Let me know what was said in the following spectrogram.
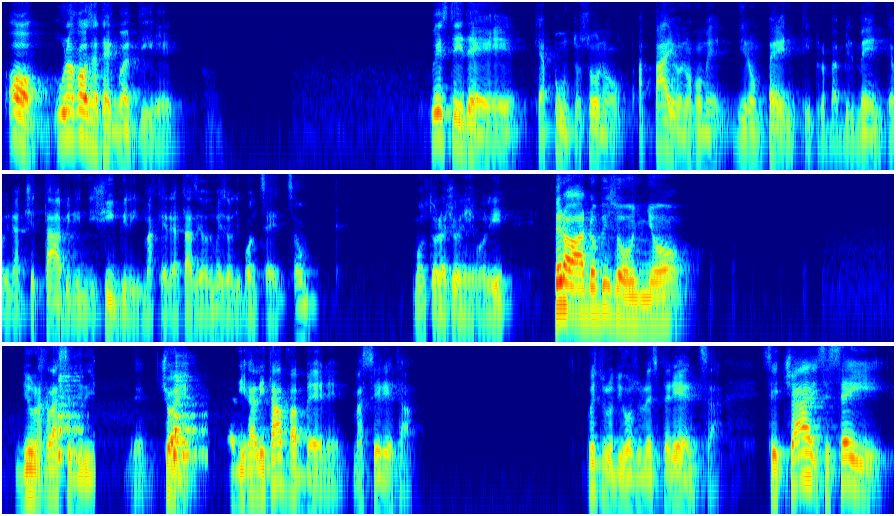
Oh, una cosa tengo a dire, queste idee, che appunto sono, appaiono come dirompenti probabilmente o inaccettabili, indicibili, ma che in realtà secondo me sono di buon senso, molto ragionevoli, però hanno bisogno di una classe dirigente, cioè radicalità va bene, ma serietà. Questo lo dico sull'esperienza. Se, c'hai, se sei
